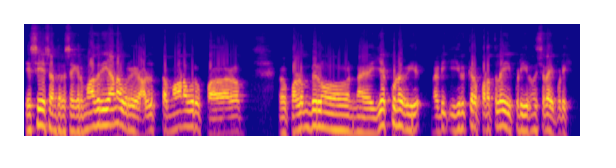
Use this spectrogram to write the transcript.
எஸ் ஏ சந்திரசேகர் மாதிரியான ஒரு அழுத்தமான ஒரு பழம் பழம்பெரும் ந- இயக்குனர் நடி இருக்கிற படத்தில் இப்படி இருந்துச்சுன்னா இப்படி.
